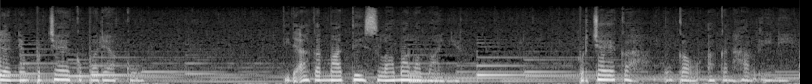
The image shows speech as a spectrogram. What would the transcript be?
dan yang percaya kepadaku tidak akan mati selama-lamanya. Percayakah engkau akan hal ini?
